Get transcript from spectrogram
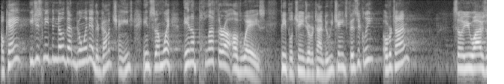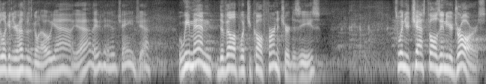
Okay? You just need to know that going in. They're going to change in some way, in a plethora of ways. People change over time. Do we change physically over time? Some of you wives are looking at your husbands going, oh, yeah, yeah, they, they've changed, yeah. We men develop what you call furniture disease. It's when your chest falls into your drawers.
